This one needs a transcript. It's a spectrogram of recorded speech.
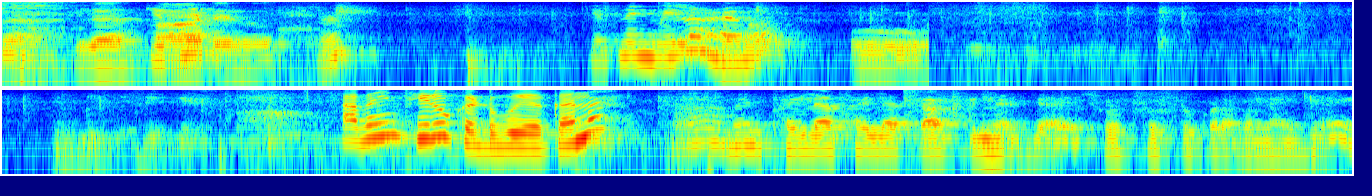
ना इधर कितने? आठ है तो कितने मिला है हो अब इन फिरो कटबो एक ना? हाँ बहन फैला फैला काट के न जाए छोट छोट टुकड़ा बनाए जाए।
